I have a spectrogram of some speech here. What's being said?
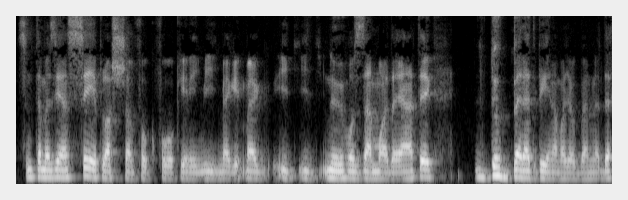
szerintem ez ilyen szép lassan fog, fogok én így, így meg, meg így, így nő hozzám majd a játék, döbbenet béna vagyok benne, de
